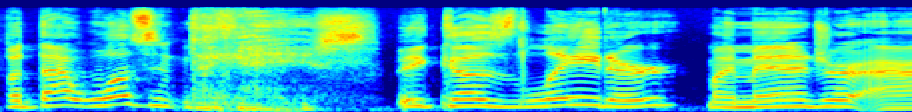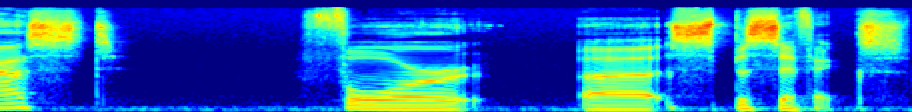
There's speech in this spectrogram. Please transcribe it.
But that wasn't the case because later my manager asked for uh, specifics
